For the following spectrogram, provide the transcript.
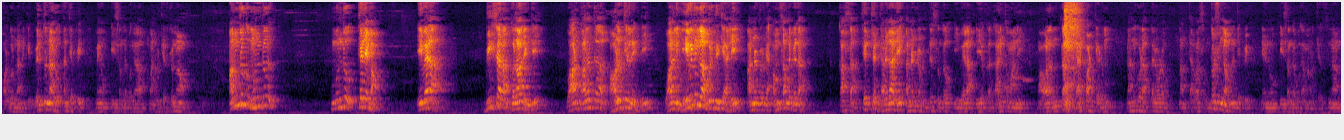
పాల్గొనడానికి వెళ్తున్నారు అని చెప్పి మేము ఈ సందర్భంగా మనం చేస్తున్నాం. అందుకు ముందు ముందు తెలియగా ఈవేళ బీసాల కులాలేంటి వారి పాలక ఆలోచనలు ఏంటి వాళ్ళని ఏ విధంగా అభివృద్ధి చేయాలి అన్నటువంటి అంశాల మీద కాస్త చర్చ జరగాలి అన్నటువంటి ఉద్దేశంతో ఈవేళ ఈ యొక్క కార్యక్రమాన్ని మా వాళ్ళంతా ఏర్పాటు చేయడం నన్ను కూడా పిలవడం నాకు చాలా సంతోషంగా ఉందని చెప్పి నేను ఈ సందర్భంగా మనం చేస్తున్నాను.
